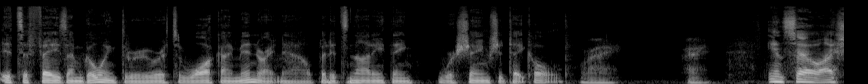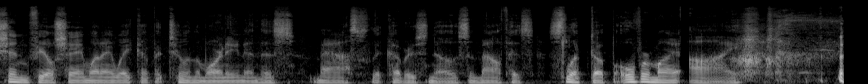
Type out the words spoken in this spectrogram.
It's a phase I'm going through or it's a walk I'm in right now, but it's not anything where shame should take hold. Right. Right. And so I shouldn't feel shame when I wake up at two in the morning and this mask that covers nose and mouth has slipped up over my eye.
